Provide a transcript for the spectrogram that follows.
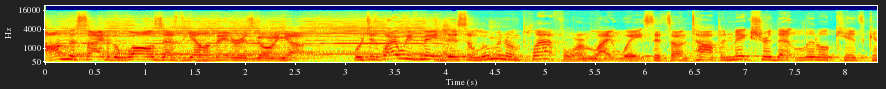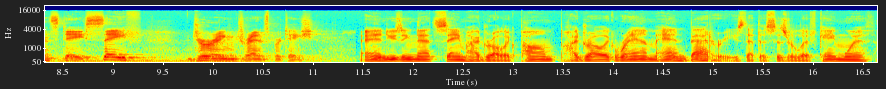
on the side of the walls as the elevator is going up. Which is why we've made this aluminum platform, lightweight, sits on top, and make sure that little kids can stay safe during transportation. And using that same hydraulic pump, hydraulic ram, and batteries that the scissor lift came with,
